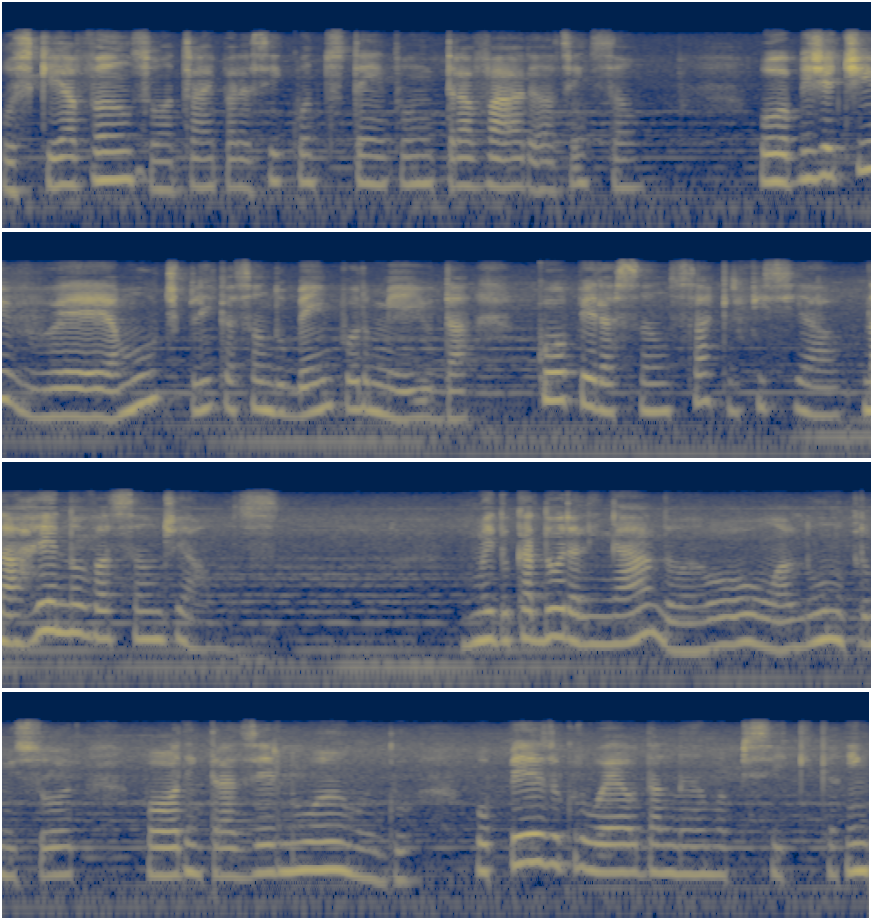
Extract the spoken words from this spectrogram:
Os que avançam atraem para si quantos tentam travar a ascensão. O objetivo é a multiplicação do bem por meio da cooperação sacrificial na renovação de almas. Um educador alinhado ou um aluno promissor podem trazer no âmago o peso cruel da lama psíquica em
